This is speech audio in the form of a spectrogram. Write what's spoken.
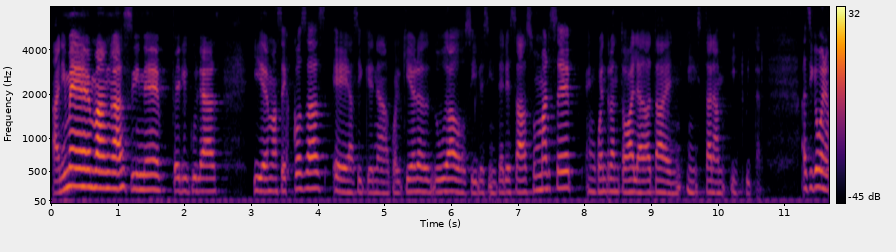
anime, manga, cine, películas y demás cosas. Así que nada, cualquier duda o si les interesa sumarse, encuentran toda la data en Instagram y Twitter. Así que bueno,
